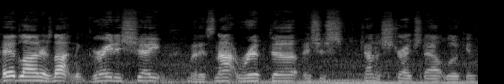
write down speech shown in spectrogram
Headliner's not in the greatest shape, but it's not ripped up. It's just kind of stretched out looking.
